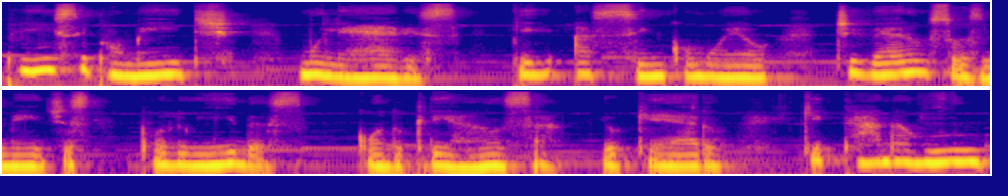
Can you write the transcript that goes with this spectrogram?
principalmente mulheres que, assim como eu, tiveram suas mentes poluídas quando criança. Eu quero que cada um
